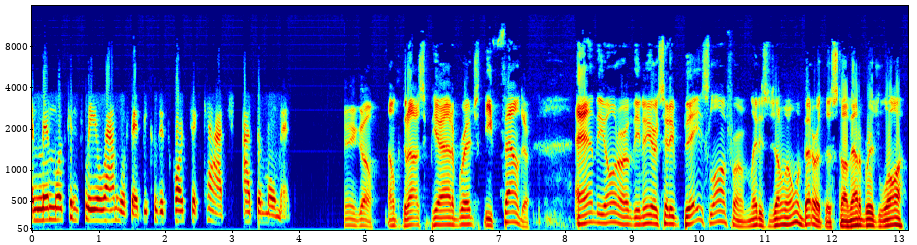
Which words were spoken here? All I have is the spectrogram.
and landlords can play around with it because it's hard to catch at the moment. There you go. Altagracia Pierre Bridge, the founder and the owner of the New York City based law firm. Ladies and gentlemen, no one better at this stuff. Outerbridge Law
